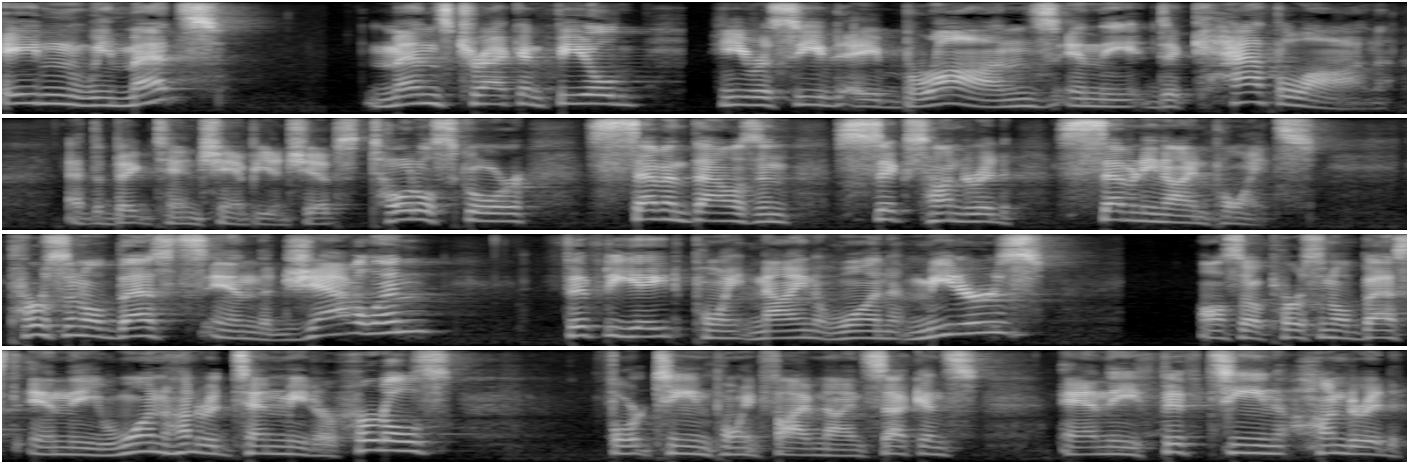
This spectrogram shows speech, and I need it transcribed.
Aiden Ouimet men's track and field, he received a bronze in the decathlon at the Big Ten championships. Total score 7,679 points. Personal bests in the javelin 58.91 meters. Also, personal best in the 110 meter hurdles, 14.59 seconds, and the 1500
